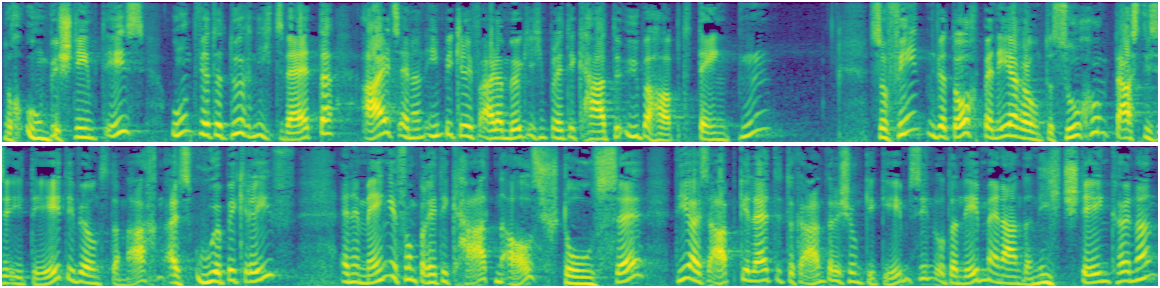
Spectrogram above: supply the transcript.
noch unbestimmt ist und wir dadurch nichts weiter als einen Inbegriff aller möglichen Prädikate überhaupt denken, so finden wir doch bei näherer Untersuchung, dass diese Idee, die wir uns da machen, als Urbegriff eine Menge von Prädikaten ausstoße, die als abgeleitet durch andere schon gegeben sind oder nebeneinander nicht stehen können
